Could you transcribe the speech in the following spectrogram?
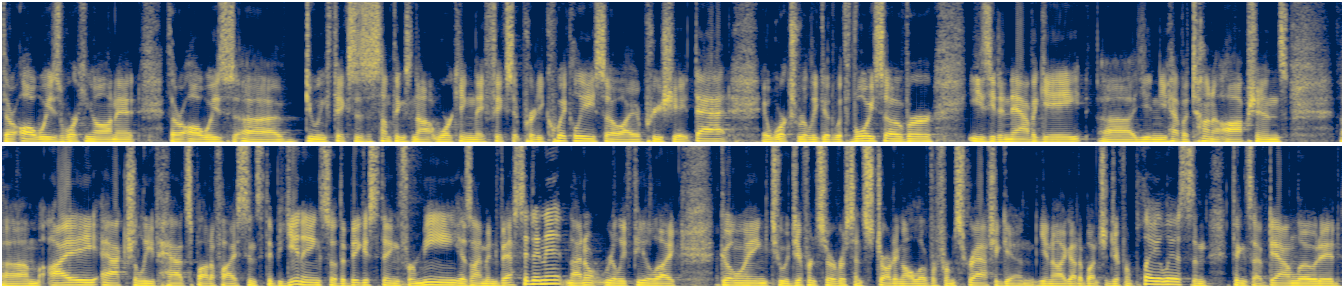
they're always working on it. They're always uh, doing fixes. If something's not working, they fix it pretty quickly. So I appreciate that. It works really good with voiceover, easy to navigate, uh, and you have a ton of options. Um, I actually have had Spotify since the beginning. So the biggest thing for me is I'm invested in it, and I don't really feel like going to a different service and starting all over from scratch again. You know, I got a bunch of different playlists and things I've downloaded.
